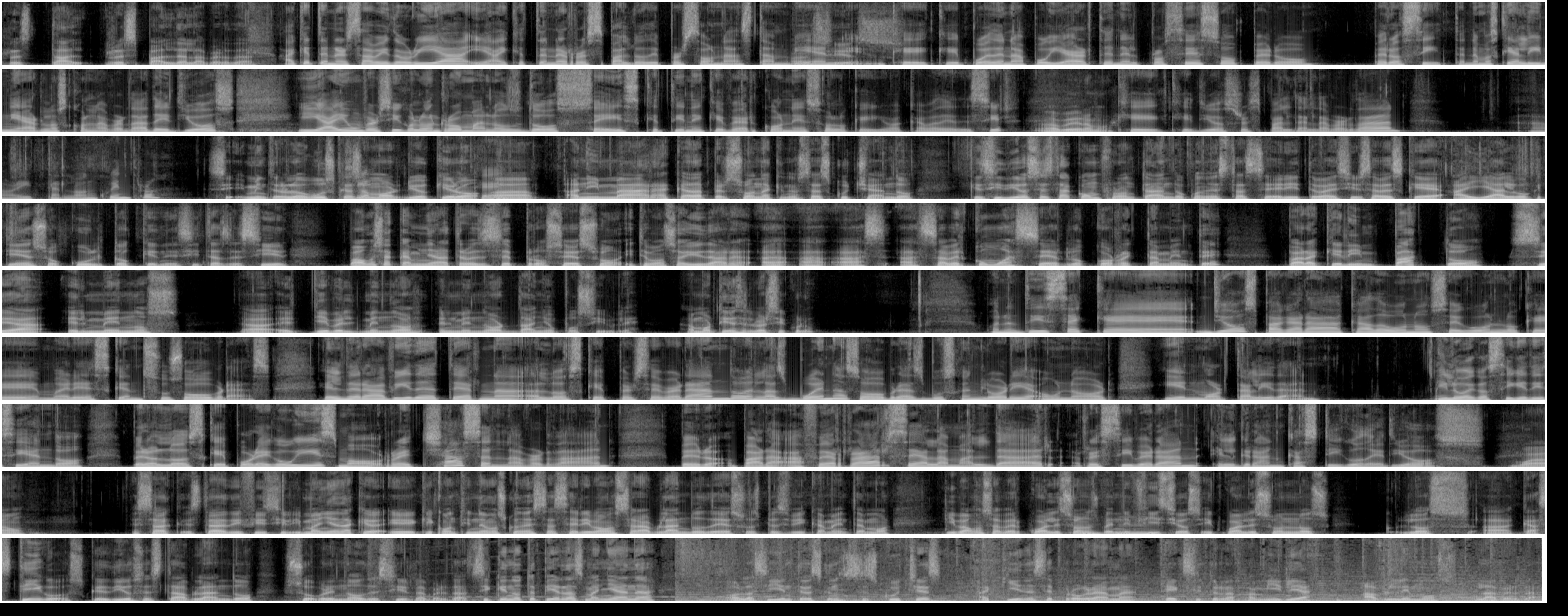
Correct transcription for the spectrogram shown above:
respalda la verdad. Hay que tener sabiduría y hay que tener respaldo de personas también que, que, pueden apoyarte en el proceso, pero, pero sí, tenemos que alinearnos con la verdad de Dios. Y hay un versículo en Romanos 2, 6 que tiene que ver con eso, lo que yo acabo de decir. A ver, amor. Que, que Dios respalda la verdad. Ahorita lo encuentro. Sí, mientras lo buscas, amor, yo quiero ah, animar a cada persona que nos está escuchando que si Dios está confrontando con esta serie y te va a decir, sabes que hay algo que tienes oculto que necesitas decir, vamos a caminar a través de ese proceso y te vamos a ayudar a, saber cómo hacerlo correctamente para que el impacto sea el menos, ah, lleve el menor, el menor daño posible. Amor, ¿tienes el versículo? Bueno, dice que Dios pagará a cada uno según lo que merezcan sus obras. Él dará vida eterna a los que perseverando en las buenas obras buscan gloria, honor y inmortalidad. Y luego sigue diciendo, pero los que por egoísmo rechazan la verdad, pero para aferrarse a la maldad, recibirán el gran castigo de Dios. Wow. Está, está difícil. Y mañana que, eh, que, continuemos con esta serie vamos a estar hablando de eso específicamente, amor. Y vamos a ver cuáles son los beneficios y cuáles son los, los ah, castigos que Dios está hablando sobre no decir la verdad. Así que no te pierdas mañana o la siguiente vez que nos escuches aquí en este programa Éxito en la Familia, hablemos la verdad.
